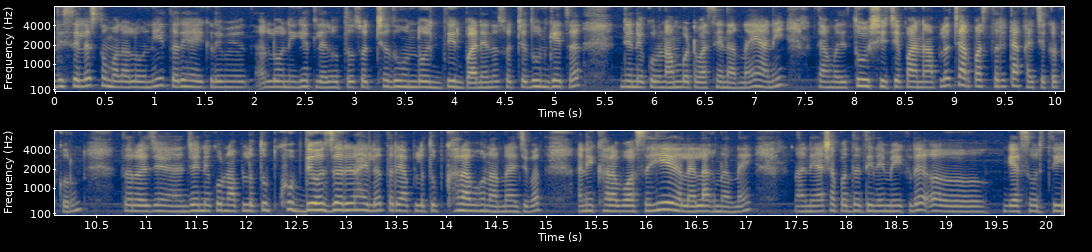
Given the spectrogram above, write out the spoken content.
दिसेलच तुम्हाला लोणी तर ह्या इकडे मी लोणी घेतलेलं होतं. स्वच्छ धुवून दोन तीन पाण्यानं स्वच्छ धुवून घ्यायचं जेणेकरून आंबट वास येणार नाही आणि त्यामध्ये तुळशीचे पानं आपलं चार पाच तरी टाकायचे कट करून. तर जे जेणेकरून आपलं तूप खूप दिवस जरी राहिलं तरी आपलं तूप खराब होणार नाही अजिबात आणि खराब वासही यायला लागणार नाही. आणि अशा पद्धतीने मी इकडे गॅसवरती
